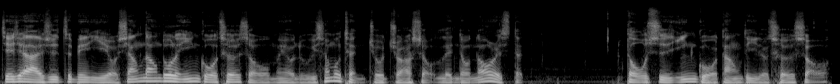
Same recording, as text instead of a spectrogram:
接下来是这边也有相当多的英国车手，我们有 Lewis Hamilton、George Russell、Lando Norris 等，都是英国当地的车手，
